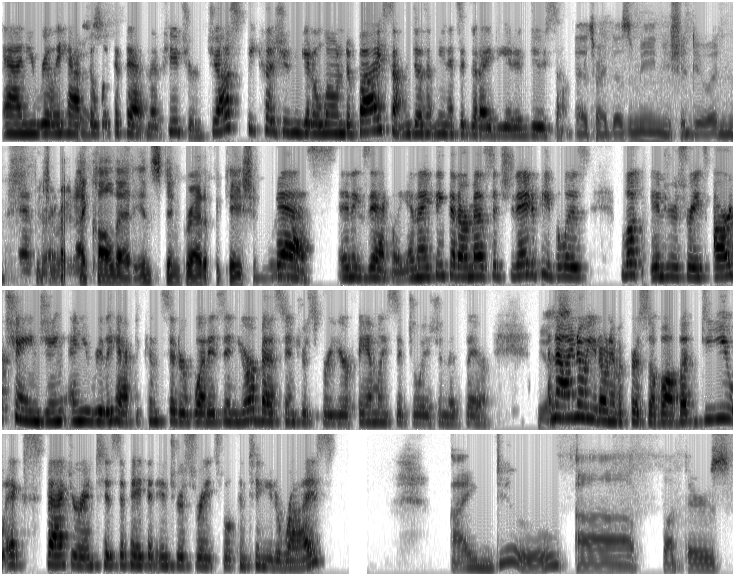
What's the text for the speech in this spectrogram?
And you really have to look at that in the future. Just because you can get a loan to buy something doesn't mean it's a good idea to do something. That's right. Doesn't mean you should do it. And That's but right. you're right. I call that instant gratification. Yes, and exactly. And I think that our message today to people is, look, interest rates are changing and you really have to consider what is in your best interest for your family situation that's there. Yes. Now, I know you don't have a crystal ball, but do you expect or anticipate that interest rates will continue to rise? I do, uh, but there's,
